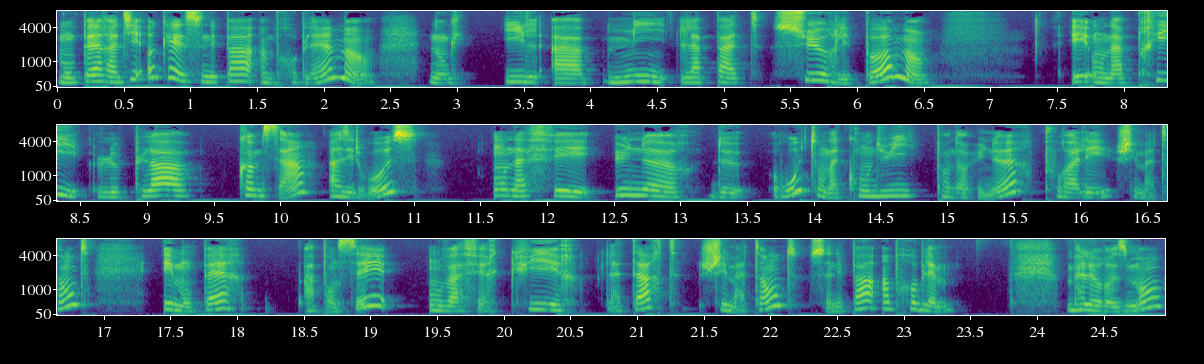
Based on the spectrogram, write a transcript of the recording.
Mon père a dit ok, ce n'est pas un problème. Donc il a mis la pâte sur les pommes et on a pris le plat comme ça, as it was, on a fait une heure de route, on a conduit pendant une heure pour aller chez ma tante, et mon père a pensé, on va faire cuire la tarte chez ma tante, ce n'est pas un problème. Malheureusement,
